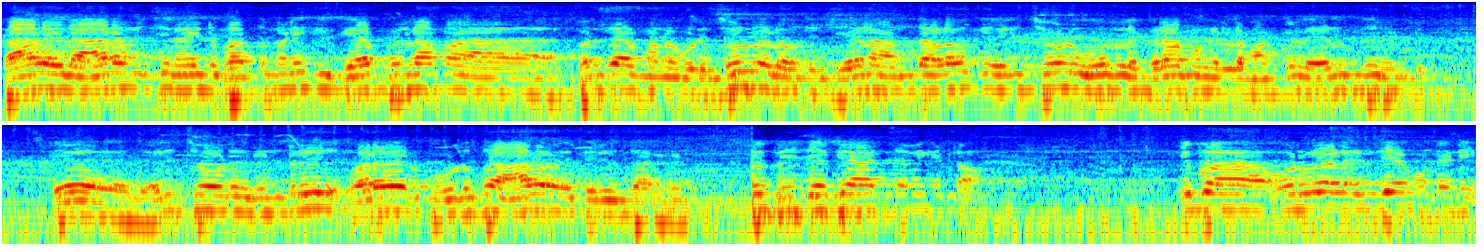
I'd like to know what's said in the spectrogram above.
காலையில் ஆரம்பித்து நைட்டு பத்து மணிக்கு கேப் இல்லாமல் பிரச்சாரம் பண்ணக்கூடிய சூழ்நிலை வந்துச்சு. ஏன்னா அந்த அளவுக்கு எழுச்சியோடு ஊரில் கிராமங்களில் மக்கள் எழுந்து நின்று எழுச்சியோடு நின்று வரவேற்பு கொடுத்து ஆதரவை தெரிவித்தார்கள். பிஜேபி ஆட்சி அமைக்கிட்டோம். இப்போ ஒருவேளை இந்தியா கூட்டணி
